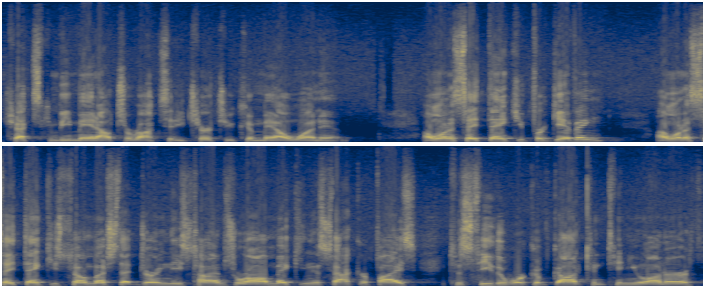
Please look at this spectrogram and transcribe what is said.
Checks can be made out to Rock City Church. You can mail one in. I want to say thank you for giving. I want to say thank you so much that during these times we're all making the sacrifice to see the work of God continue on earth.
